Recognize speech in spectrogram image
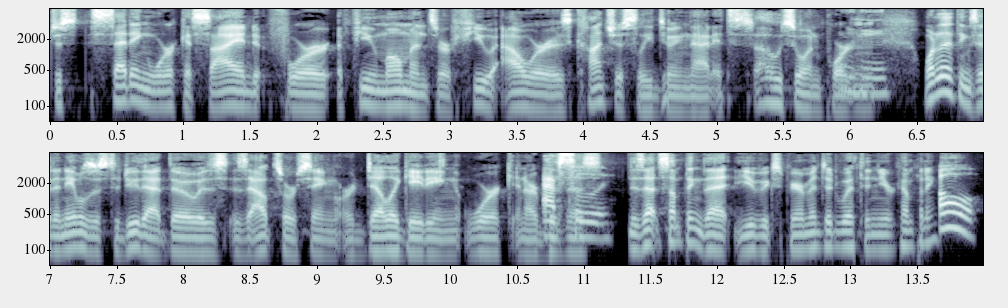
just setting work aside for a few moments or a few hours consciously doing that it's so so important mm-hmm. one of the things that enables us to do that though is is outsourcing or delegating work in our business Absolutely. is that something that you've experimented with in your company oh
